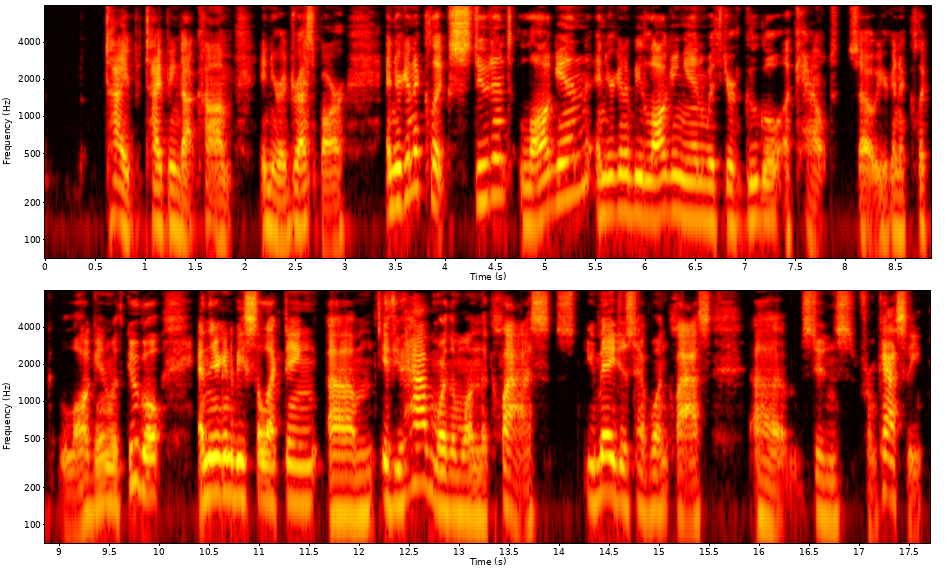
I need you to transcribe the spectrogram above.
type typing.com in your address bar and you're going to click student login and you're going to be logging in with your google account. So you're going to click login with google and then you're going to be selecting um, if you have more than one the class. You may just have one class uh, students from casady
